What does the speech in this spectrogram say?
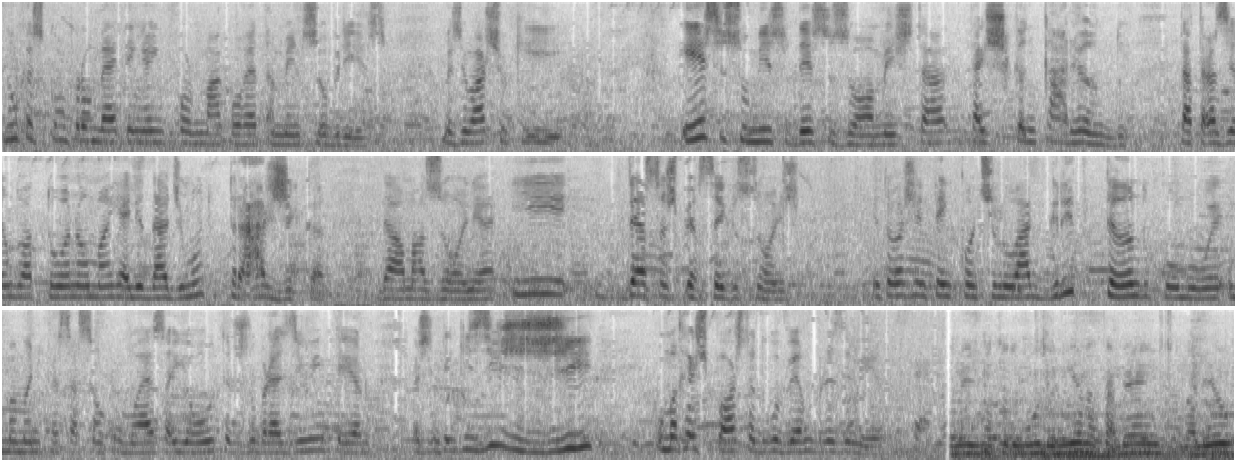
nunca se comprometem a informar corretamente sobre isso. Mas eu acho que esse sumiço desses homens está tá escancarando, está trazendo à tona uma realidade muito trágica da Amazônia e dessas perseguições. Então a gente tem que continuar gritando como uma manifestação como essa e outras no Brasil inteiro. A gente tem que exigir uma resposta do governo brasileiro. Mesmo a todo mundo, Nina também, valeu.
